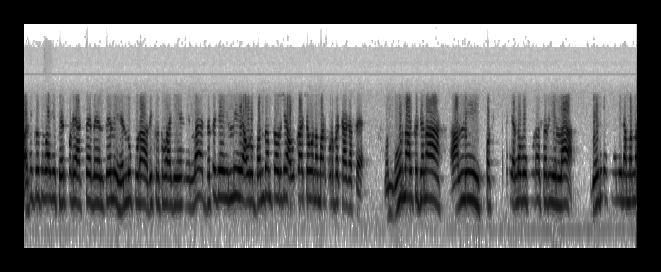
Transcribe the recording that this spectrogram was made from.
ಅಧಿಕೃತವಾಗಿ ಸೇರ್ಪಡೆ ಆಗ್ತಾ ಇದೆ ಅಂತೇಳಿ ಎಲ್ಲೂ ಕೂಡ ಅಧಿಕೃತವಾಗಿ ಏನಿಲ್ಲ. ಜೊತೆಗೆ ಇಲ್ಲಿ ಅವರು ಬಂದಂತವ್ರಿಗೆ ಅವಕಾಶವನ್ನ ಮಾಡ್ಕೊಡ್ಬೇಕಾಗತ್ತೆ. ಒಂದ್ ಮೂರ್ನಾಲ್ಕು ಜನ ಅಲ್ಲಿ ಪಕ್ಷ ಎಲ್ಲವೂ ಕೂಡ ಸರಿ ಇಲ್ಲ. ಜೆಡಿಎಸ್ನಲ್ಲಿ ನಮ್ಮನ್ನ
